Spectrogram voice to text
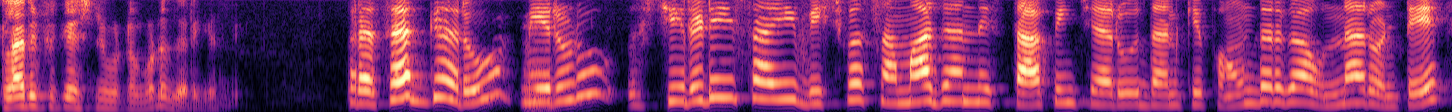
క్లారిఫికేషన్ ఇవ్వడం కూడా జరిగింది. ప్రసాద్ గారు మీరు షిరిడి సాయి విశ్వ సమాజాన్ని స్థాపించారు దానికి ఫౌండర్గా ఉన్నారు అంటే.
